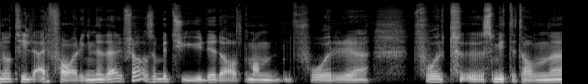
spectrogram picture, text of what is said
nå til erfaringene derfra? Altså Betyr det da at man får, får smittetallene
